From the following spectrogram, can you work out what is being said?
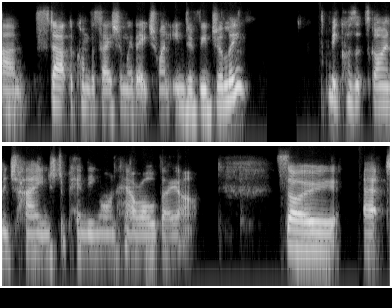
um, start the conversation with each one individually because it's going to change depending on how old they are. So at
